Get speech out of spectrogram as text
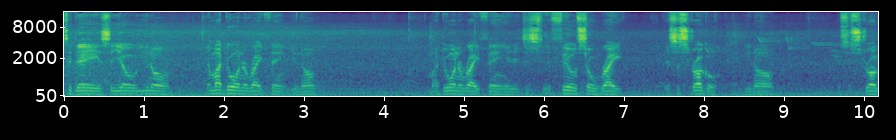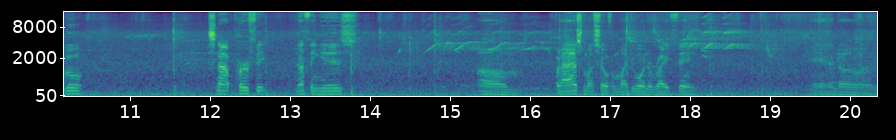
today and say, yo, you know, am I doing the right thing? You know, am I doing the right thing? It just it feels so right. It's a struggle, you know. It's a struggle. It's not perfect. Nothing is. Um, but I asked myself, am I doing the right thing? And um,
